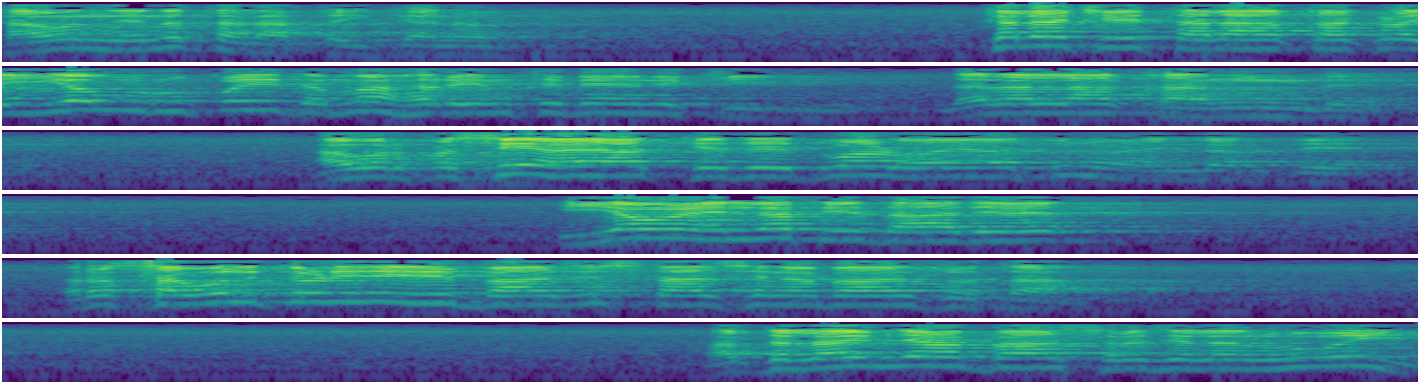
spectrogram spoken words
خاون نه طلاقې کنه کله چې طلاق کړ یو روپۍ د مہر انتبه نه کیږي دا الله قانون دی او ورپسې آیات کې د دوړو آیاتونو علت دی یو علت دا دی رسول کړي دي بعضی ستاسو نه باز وتا عبد الله بن عباس رضی الله عنه وی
